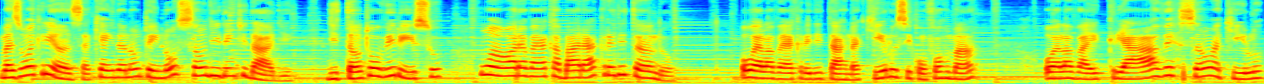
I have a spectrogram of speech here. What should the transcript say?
Mas uma criança que ainda não tem noção de identidade, de tanto ouvir isso, uma hora vai acabar acreditando. Ou ela vai acreditar naquilo e se conformar, ou ela vai criar aversão àquilo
